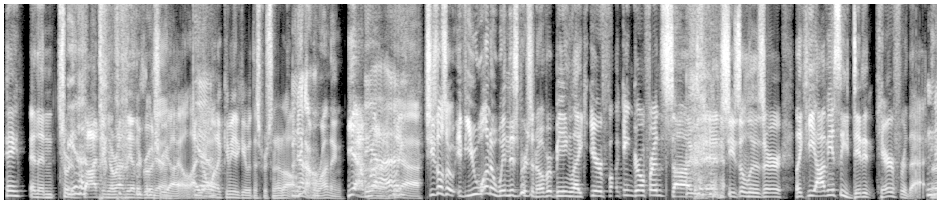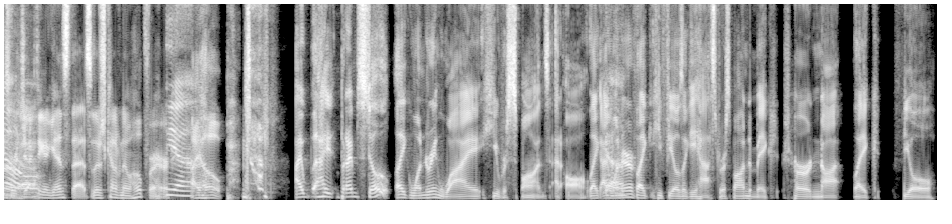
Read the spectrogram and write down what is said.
hey, and then sort of Yeah. dodging around the other grocery Yeah. aisle. I Yeah. don't want to communicate with this person at all. I think No. I'm running. Yeah, I'm Yeah. running. Like, Yeah. She's also, if you want to win this person over, being like, your fucking girlfriend sucks and she's a loser, like he obviously didn't care for that. He's No. rejecting against that. So there's kind of no hope for her. Yeah. I hope. I, I but i'm still like wondering why he responds at all. Like i wonder if like he feels like he has to respond to make her not like feel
